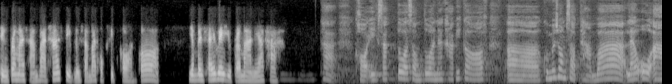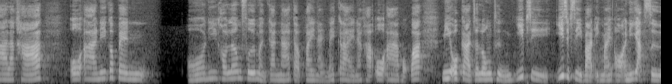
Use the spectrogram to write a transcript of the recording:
ถึงประมาณสามบาทห้าสิบหรือสามบาทหกสิบก่อนก็ ยังเป็นไซด์เวย์อยู่ประมาณเนี้ยค่ะอืม ค่ะ ขออีกสักตัวสองตัวนะคะพี่กอล์ฟเอ่อคุณผู้ชมสอบถามว่าแล้ว OR ล่ะคะ OR นี่ก็เป็นอ๋อนี่เขาเริ่มฟื้นเหมือนกันนะ แต่ไปไหนไม่ไกลนะคะ OR บอกว่ามีโอกาสจะลงถึง 24 24 บาทอีกไหมอ๋อ อันนี้อยากซื้อ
